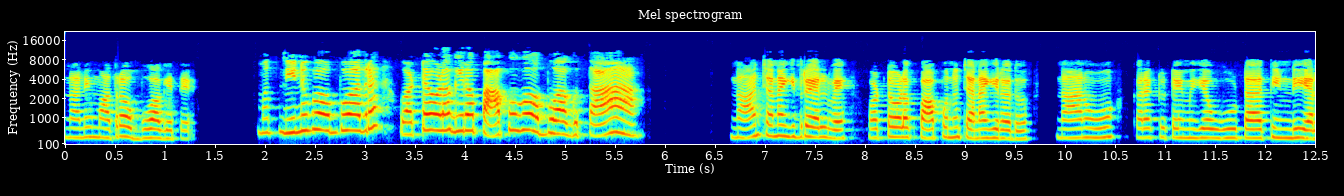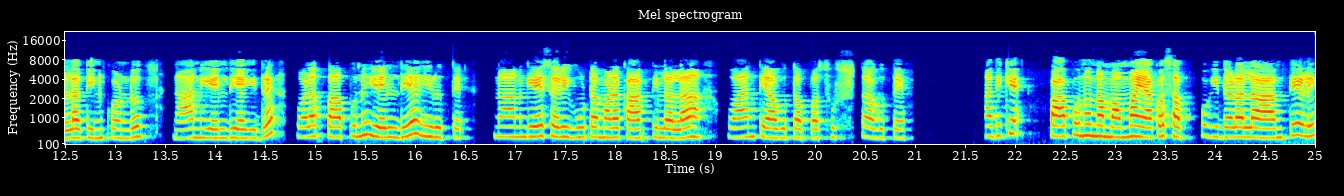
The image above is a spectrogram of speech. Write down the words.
ನನಗೆ ಮಾತ್ರ ಹಬ್ಬ ಆಗೈತೆ. ಮತ್ತೆ ನಿನಗೂ ಹಬ್ಬ ಆದ್ರೆ ಹೊಟ್ಟೆ ಒಳಗಿರೋ ಪಾಪುಗೂ ಹಬ್ಬ ಆಗುತ್ತಾ? ನಾನು ಚೆನ್ನಾಗಿದ್ರೆ ಅಲ್ವೇ ಹೊಟ್ಟೆ ಒಳಗೆ ಪಾಪುನು ಚೆನ್ನಾಗಿರೋದು. ನಾನು ಕರೆಕ್ಟ್ ಟೈಮಿಗೆ ಊಟ ತಿಂಡಿ ಎಲ್ಲ ತಿನ್ಕೊಂಡು ನಾನು ಹೆಲ್ದಿಯಾಗಿದ್ದರೆ ಒಳಗೆ ಪಾಪುನು ಹೆಲ್ದಿಯಾಗಿರುತ್ತೆ ನನಗೆ ಸರಿಗೆ ಊಟ ಮಾಡೋಕ್ಕಾಗ್ತಿಲ್ಲಲ್ಲ ವಾಂತಿ ಆಗುತ್ತಪ್ಪ ಸುಸ್ತಾಗುತ್ತೆ. ಅದಕ್ಕೆ ಪಾಪುನು ನಮ್ಮಮ್ಮ ಯಾಕೋ ಸಪ್ಪಗಿದ್ದಾಳಲ್ಲ ಅಂತೇಳಿ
